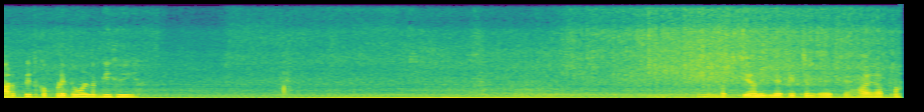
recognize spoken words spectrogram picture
ਹਰਪ੍ਰੀਤ ਕੱਪੜੇ ਧੋਣ ਲੱਗੀ ਹੋਈ ਹੈ ਬੱਚਿਆਂ ਦੀ ਲੈ ਕੇ ਚੱਲੇ ਚਾਹ ਆਪਾਂ।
